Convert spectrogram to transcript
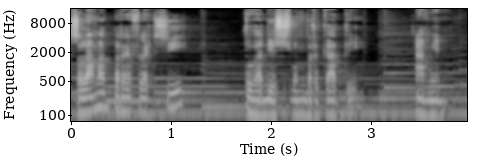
Selamat berefleksi, Tuhan Yesus memberkati. Amin.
